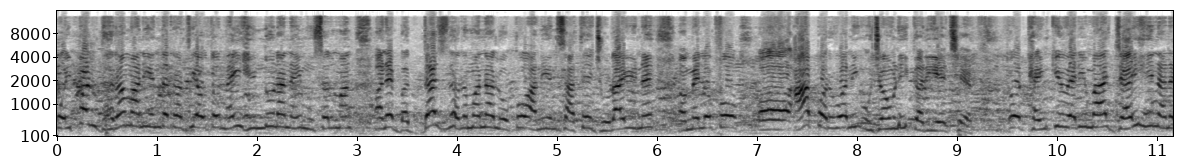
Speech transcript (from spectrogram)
કોઈ પણ ધર્મ આની અંદર નથી આવતો, નહીં હિન્દુના, નહીં મુસલમાન, અને બધા જ ધર્મના લોકો આની સાથે જોડાઈને અમે લોકો આ પર્વની ઉજવણી કરીએ છીએ. તો થેન્ક યુ વેરી મચ જય હિન્દ અને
